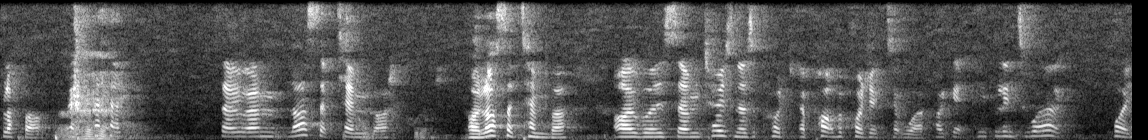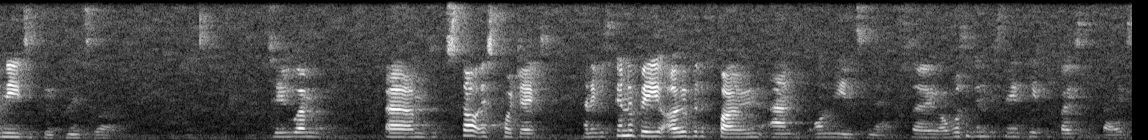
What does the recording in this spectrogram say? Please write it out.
fluff up. so um, last September, oh, last September, I was um, chosen as a, pro- a, part of a project at work. I get people into work, quite needy people into work, to um, um, start this project, and it was going to be over the phone and on the internet. So I wasn't going to be seeing people face to face,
